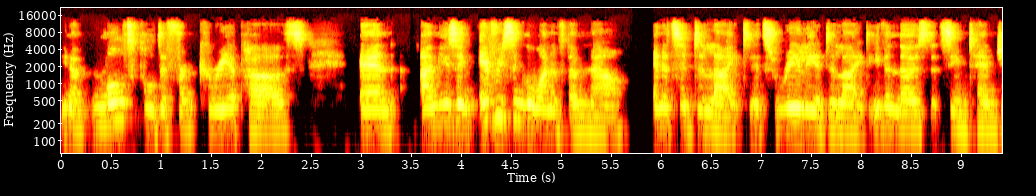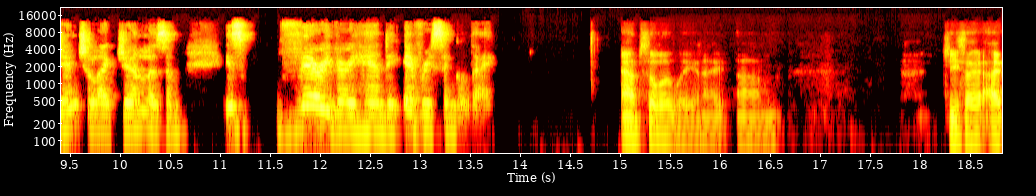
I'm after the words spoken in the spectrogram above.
you know, multiple different career paths, and I'm using every single one of them now. And it's a delight. It's really a delight. Even those that seem tangential, like journalism, is very, very handy every single day. Absolutely. And I, um, geez, I, I,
